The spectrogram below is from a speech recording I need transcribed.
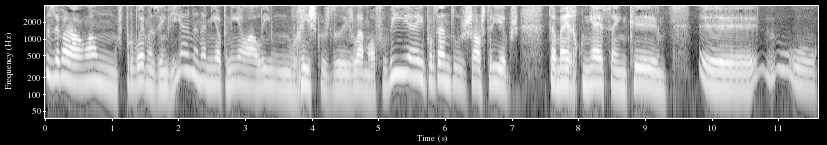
mas agora há lá uns problemas em Viena, na minha opinião, há ali uns riscos de islamofobia e, portanto, os austríacos também reconhecem que eh, o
